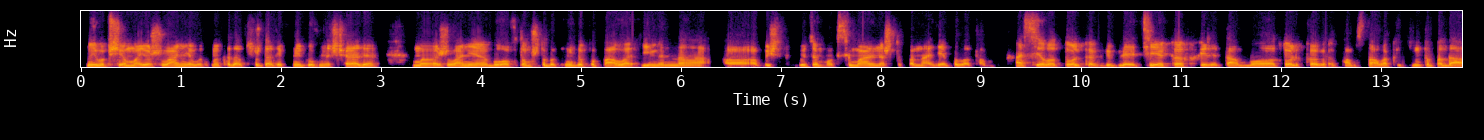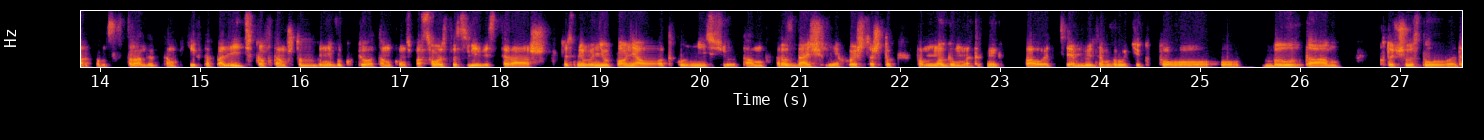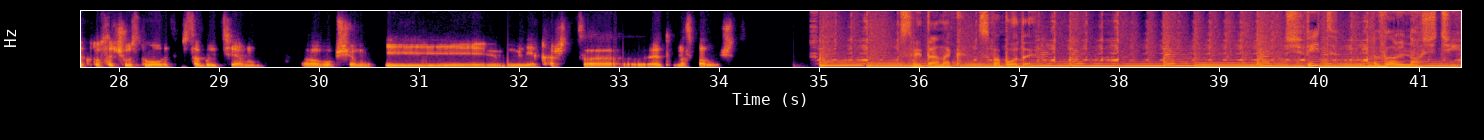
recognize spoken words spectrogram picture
Ну и вообще мое желание, вот мы когда обсуждали книгу в начале, мое желание было в том, чтобы книга попала именно э, обычным людям максимально, чтобы она не была там осела только в библиотеках или там э, только там стала каким-то подарком со стороны там каких-то политиков, там, чтобы не выкупила там какое-нибудь посольство себе весь тираж, то есть не, не выполняла такую миссию там раздачи. Мне хочется, чтобы по многому эта книга попала тем людям в руки, кто был там, кто чувствовал это, кто сочувствовал этим событиям, в общем, и мне кажется, это у нас получится. Світанак свободы. Świt wolności.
